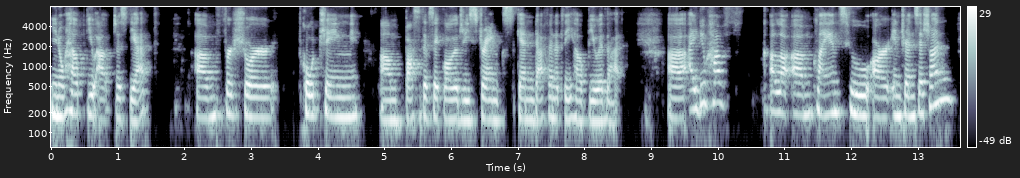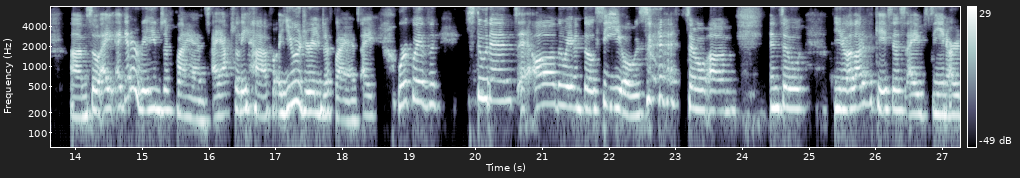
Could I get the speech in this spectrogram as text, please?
you know, helped you out just yet um, for sure, coaching, um, positive psychology, strengths can definitely help you with that. Uh, I do have a lot um, clients who are in transition. Um, so I, I, get a range of clients. I actually have a huge range of clients. I work with students all the way until CEOs. so um, and so you know a lot of the cases I've seen are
